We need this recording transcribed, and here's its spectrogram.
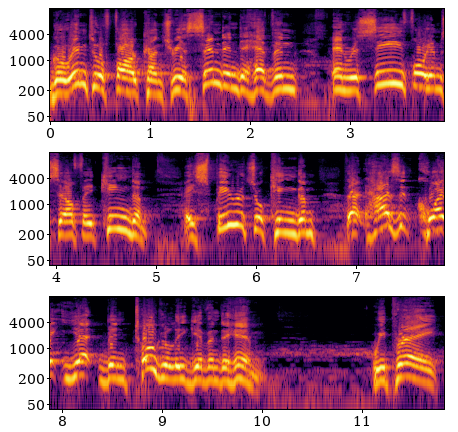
go into a far country, ascend into heaven, and receive for himself a kingdom, a spiritual kingdom that hasn't quite yet been totally given to him. We pray,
